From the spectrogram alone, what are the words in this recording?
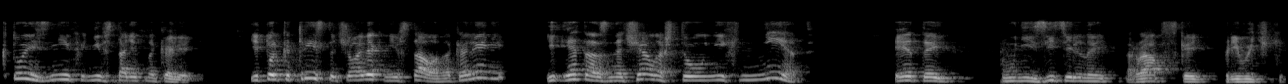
кто из них не встанет на колени. И только 300 человек не встало на колени, и это означало, что у них нет этой унизительной рабской привычки.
